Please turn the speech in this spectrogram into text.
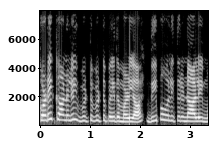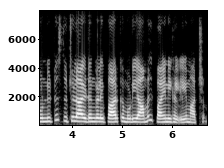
கொடைக்கானலில் விட்டுவிட்டு பெய்த மழையால் தீபாவளி திருநாளை முன்னிட்டு சுற்றுலா இடங்களை பார்க்க முடியாமல் பயணிகள் ஏமாற்றம்.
